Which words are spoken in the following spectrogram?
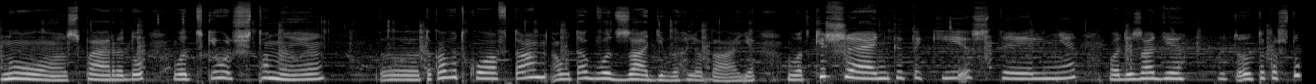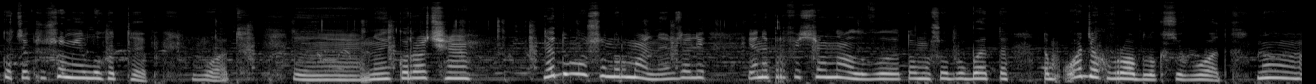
ну, спереду. От такі от штани. Е, така от кофта, а отак от ззаді виглядає. От кишеньки такі стильні. От і ззаді от, така штука, це якщо що мій логотип. От. Е, ну і коротше, я думаю, що нормально. Я взагалі я не професіонал в тому, щоб робити там одяг в Роблоксі. От. Ну,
